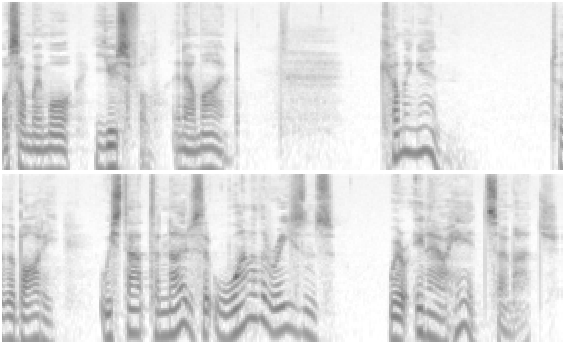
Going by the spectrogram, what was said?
or somewhere more useful in our mind. Coming in to the body, we start to notice that one of the reasons we're in our head so much,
